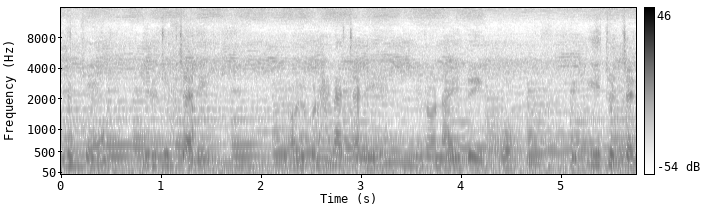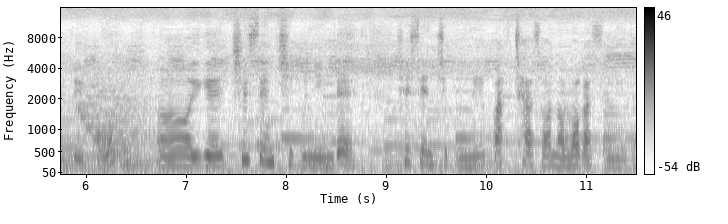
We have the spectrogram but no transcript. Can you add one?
이렇게 1두짜리 얼굴 하나짜리 이런 아이도 있고 2두짜리도 있고 어, 이게 7cm 분인데 7cm 분이 꽉 차서 넘어갔습니다.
